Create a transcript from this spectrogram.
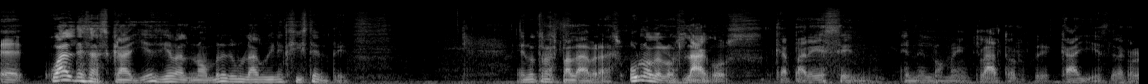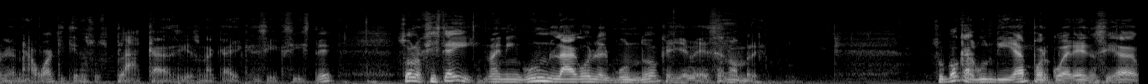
eh, cuál de esas calles lleva el nombre de un lago inexistente. En otras palabras, uno de los lagos que aparecen en el nomenclator de calles de la colonia Nahuac y tiene sus placas y es una calle que sí existe. Solo existe ahí, no hay ningún lago en el mundo que lleve ese nombre. Supongo que algún día, por coherencia,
